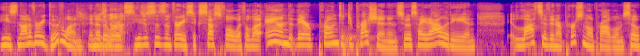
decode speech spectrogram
he's not a very good one in other not. words he just isn't very successful with a lot and they're prone to depression and suicidality and lots of interpersonal problems so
